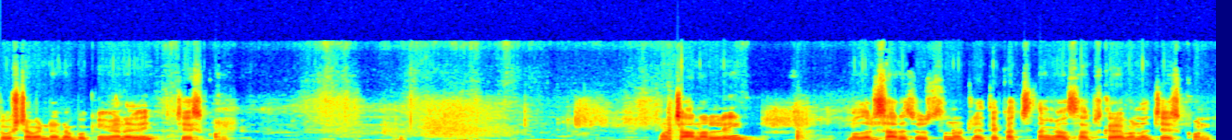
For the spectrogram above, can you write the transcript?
చూసిన వెంటనే బుకింగ్ అనేది చేసుకోండి. మా ఛానల్ని మొదటిసారి చూస్తున్నట్లయితే ఖచ్చితంగా సబ్స్క్రైబ్ అనేది చేసుకోండి.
